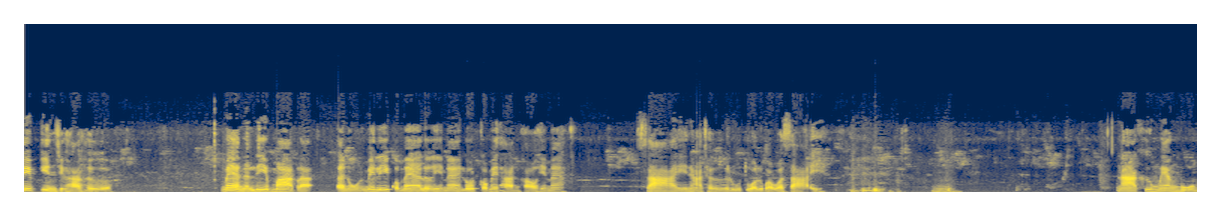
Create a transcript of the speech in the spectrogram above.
รีบกินสิคะเธอ แม่น่ะรีบมากละแต่หนูไม่รีบกว่าแม่เลยเห็นไหมรถก็ไม่ทันเขาเห็นไหมสายนะเธอรู้ตัวหรือเปล่าว่าสายหนาคือแมงบ่วง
